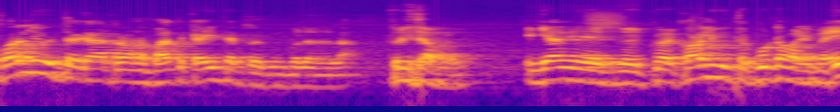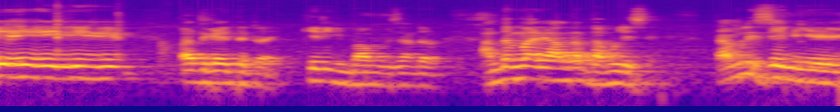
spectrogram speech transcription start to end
குரலி வித்தை காட்டுறவனை பார்த்து கை தட்டுற கும்பல் இதெல்லாம். புரியுதா? எங்கேயாவது குரலி வித்த கூட்டம் வரைப்பேன் ஏ பார்த்து கை தட்டுவேன். கிரிக்கு பாம்புக்கு சண்டை வரும். அந்த மாதிரி ஆள் தான் தமிழிசை தமிழிசை நீங்கள்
